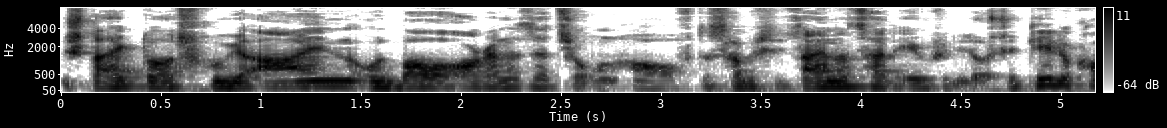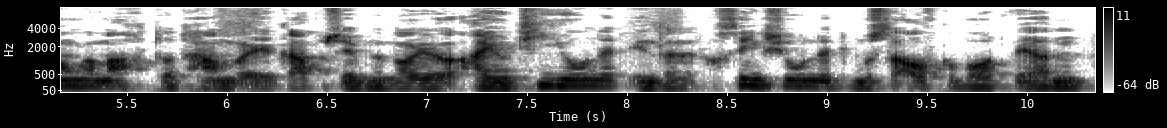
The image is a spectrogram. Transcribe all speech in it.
steige dort früh ein und baue Organisationen auf. Das habe ich seinerzeit eben für die Deutsche Telekom gemacht. Dort haben wir, gab es eben eine neue IoT-Unit, Internet of Things Unit, die musste aufgebaut werden.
